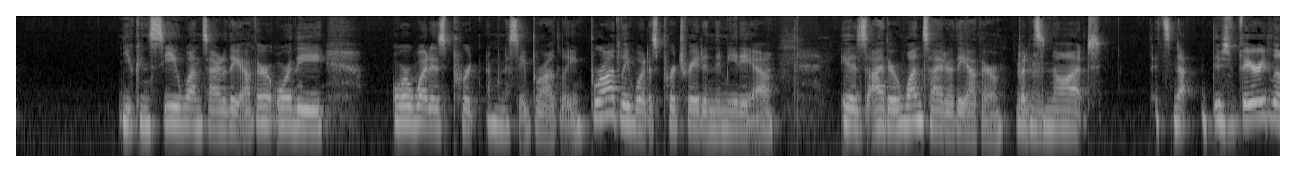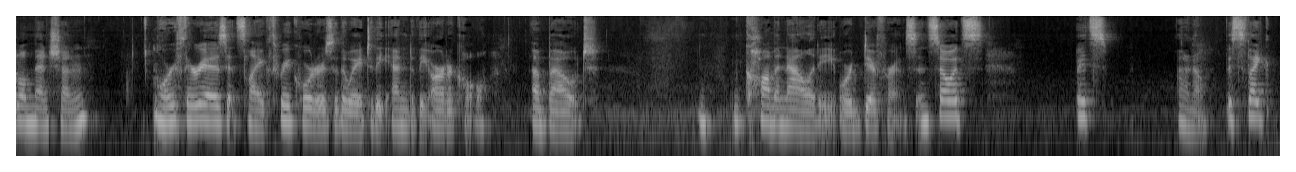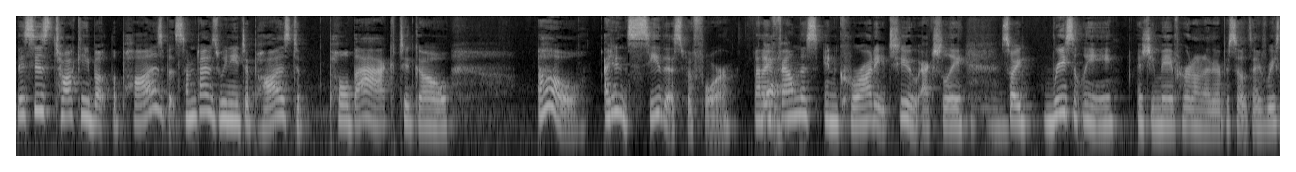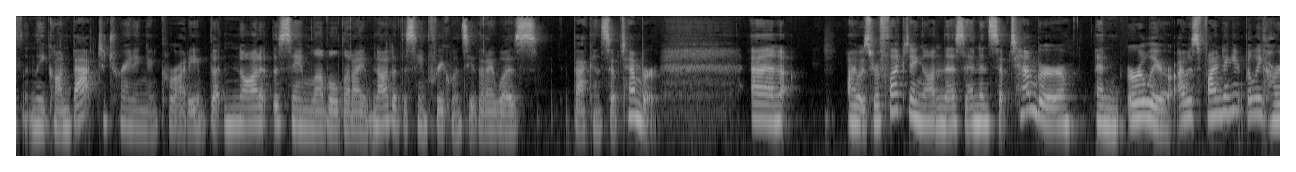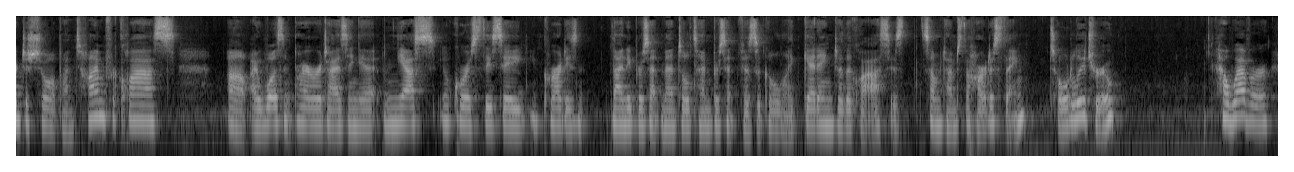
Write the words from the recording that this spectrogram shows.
you can see one side or the other or the or what is per, I'm going to say broadly broadly what is portrayed in the media is either one side or the other but mm-hmm. it's not it's not there's very little mention or if there is it's like three quarters of the way to the end of the article about commonality or difference and so it's it's I don't know. It's like this is talking about the pause, but sometimes we need to pause to pull back to go, oh, I didn't see this before. And yeah. I found this in karate too, actually. Mm-hmm. So I recently, as you may have heard on other episodes, I've recently gone back to training in karate, but not at the same level that I, not at the same frequency that I was back in September. And I was reflecting on this, and in September and earlier, I was finding it really hard to show up on time for class. Uh, I wasn't prioritizing it. And yes, of course, they say karate is 90% mental, 10% physical. Like getting to the class is sometimes the hardest thing. Totally true. However,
